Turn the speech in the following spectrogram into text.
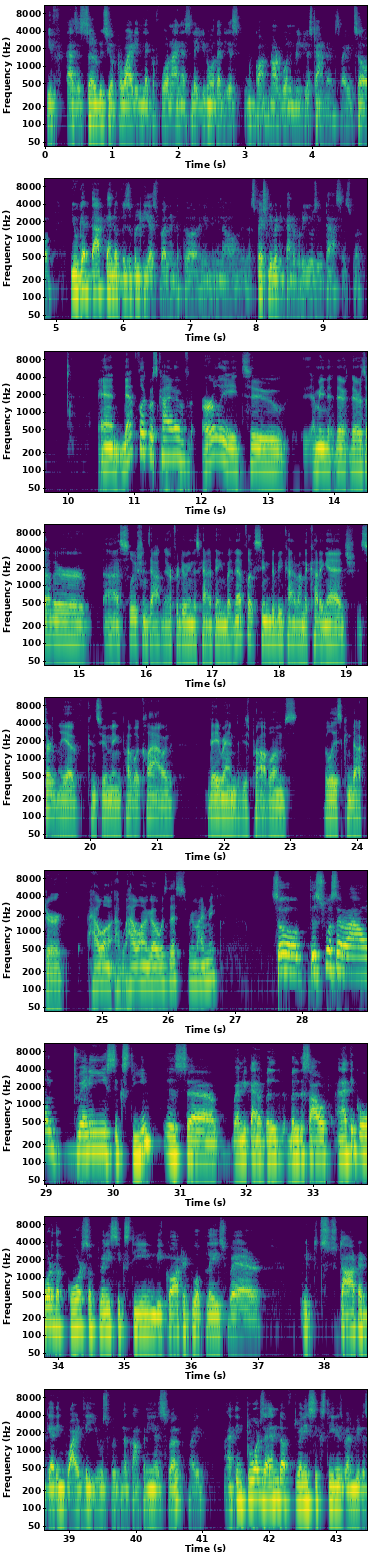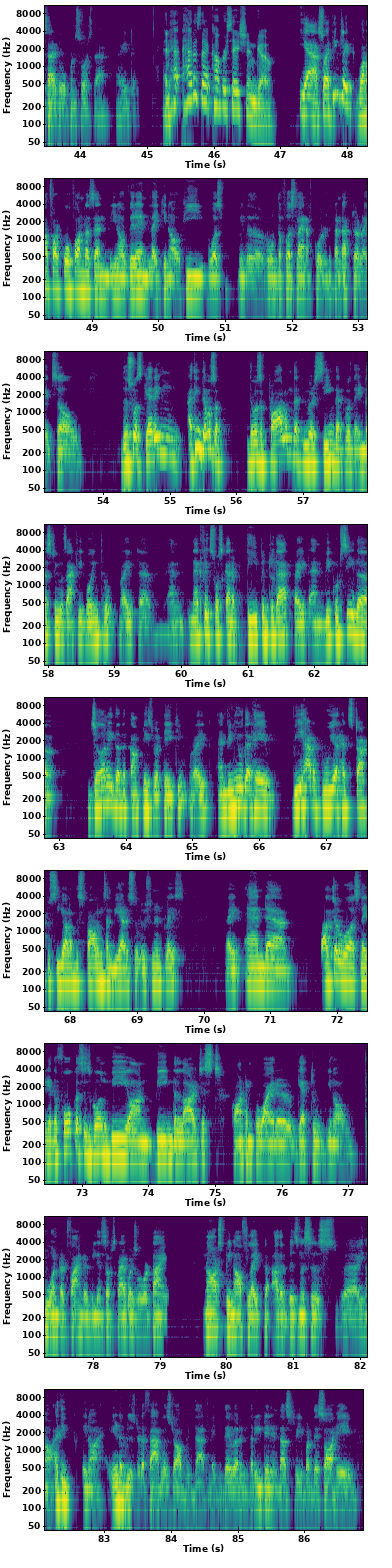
if as a service you're providing like a four nine sla you know that you're not going to meet your standards right? So you get that kind of visibility as well into the you know especially when you're kind of reusing tasks as well and Netflix was kind of early to, I mean, there, there's other uh, solutions out there for doing this kind of thing, but Netflix seemed to be kind of on the cutting edge, certainly of consuming public cloud. They ran into these problems, Release Conductor. How long, how long ago was this? Remind me. So this was around 2016 is uh, when we kind of build build this out, and I think over the course of 2016 we got it to a place where it started getting widely used within the company as well, right? I think towards the end of 2016 is when we decided to open source that, right? And how, how does that conversation go? Yeah, so I think like one of our co-founders and you know Viren, like you know he was in the wrote the first line of code into Conductor, right? So this was getting. I think there was a there was a problem that we were seeing that was the industry was actually going through, right? Uh, and Netflix was kind of deep into that, right? And we could see the journey that the companies were taking, right? And we knew that hey, we had a two year head start to see all of these problems and we had a solution in place right? And uh, culture was like the focus is going to be on being the largest content provider get to you know 200 500 million subscribers over time not spin off like other businesses. Uh, you know i think you know aws did a fabulous job with that. Like they were in the retail industry but they saw hey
